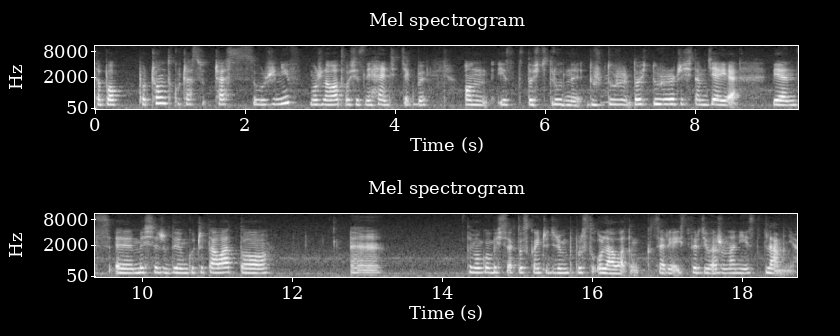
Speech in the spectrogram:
to po początku czasu, czas żniw można łatwo się zniechęcić, jakby on jest dość trudny, duż, duży, dość dużo rzeczy się tam dzieje, więc y, myślę, że gdybym go czytała, to y, to mogłoby się tak to skończyć, żebym po prostu olała tą serię i stwierdziła, że ona nie jest dla mnie.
